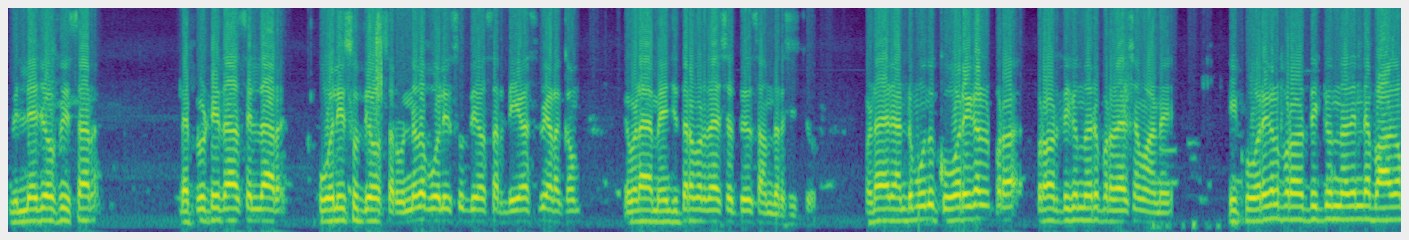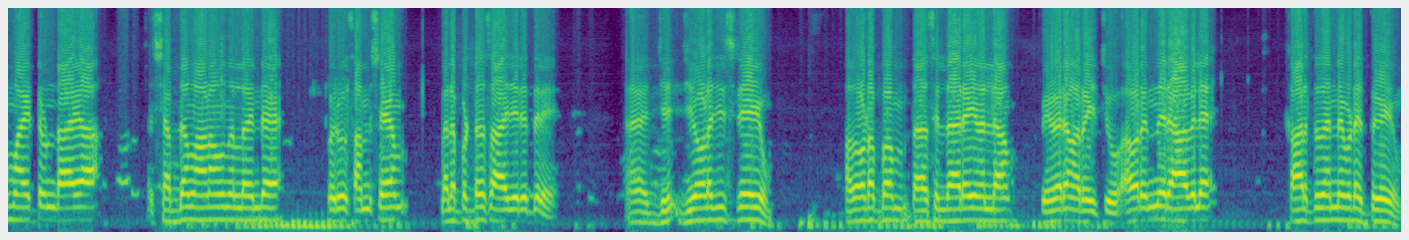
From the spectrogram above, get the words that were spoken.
village officer deputy tahsildar police ഉദ്യോഗസ്ഥർ ഉന്നത പോലീസ് ഉദ്യോഗസ്ഥർ ഡി എസ് പി അടക്കം ഇവിടെ മേഞ്ചിത്തറ പ്രദേശത്ത് സന്ദർശിച്ചു. ഇവിടെ രണ്ട് മൂന്ന് കോറികൾ പ്രവർത്തിക്കുന്ന ഒരു പ്രദേശമാണ്. ഈ കോറികൾ പ്രവർത്തിക്കുന്നതിന്റെ ഭാഗമായിട്ടുണ്ടായ ശബ്ദമാണോ എന്നുള്ളതിന്റെ ഒരു സംശയം ബലപ്പെട്ട സാഹചര്യത്തിൽ ജിയോളജിസ്റ്റിനെയും അതോടൊപ്പം തഹസിൽദാരെയും എല്ലാം വിവരം അറിയിച്ചു. അവർ ഇന്ന് രാവിലെ കാലത്ത് തന്നെ ഇവിടെ എത്തുകയും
